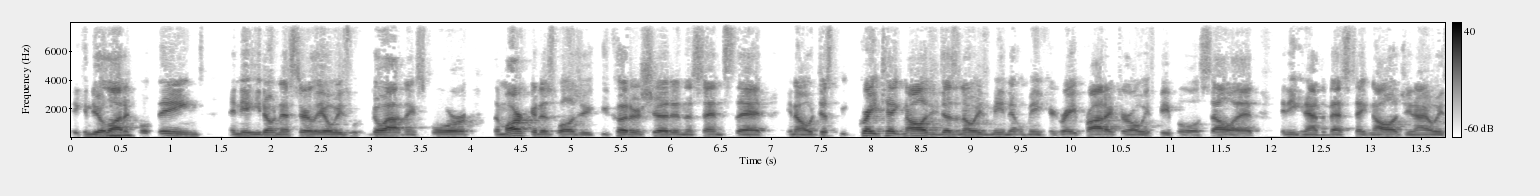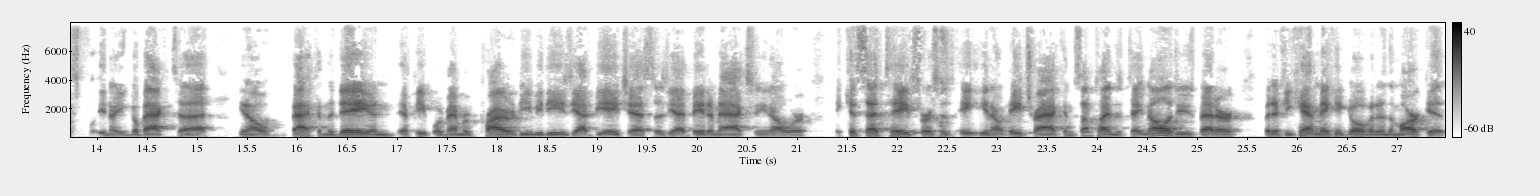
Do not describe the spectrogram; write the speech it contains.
It can do a lot of mm-hmm. cool things. And yet you don't necessarily always go out and explore the market as well as you, you could or should in the sense that, you know, just great technology doesn't always mean it will make a great product or always people will sell it and you can have the best technology. And I always, you know, you go back to, you know, back in the day, and if people remember prior DVDs, you had VHSs, you had Betamax, and you know, were cassette tapes versus eight, you know, eight track, and sometimes the technology is better. But if you can't make it go over to the market,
